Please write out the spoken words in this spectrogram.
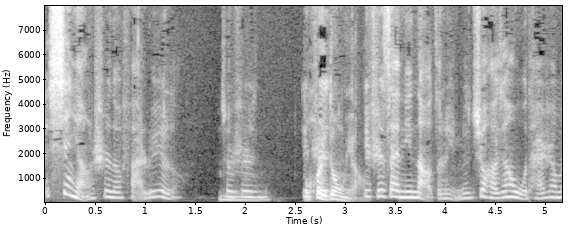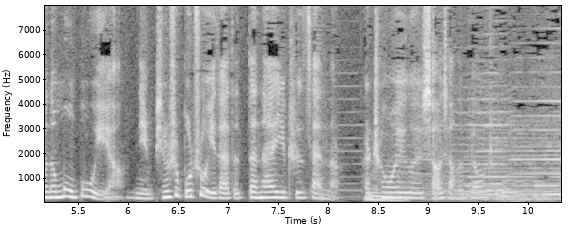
信仰式的法律了，就是不会动摇一直在你脑子里面，就好像舞台上面的幕布一样，你平时不注意它，但它一直在那儿，它成为一嗯个小小的标准。就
